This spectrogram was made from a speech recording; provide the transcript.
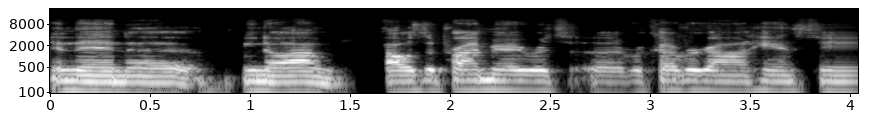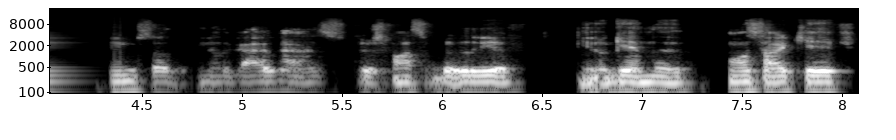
and then uh, you know I'm I was the primary re- uh, recover guy on hands team, so you know the guy who has the responsibility of you know getting the onside kick,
